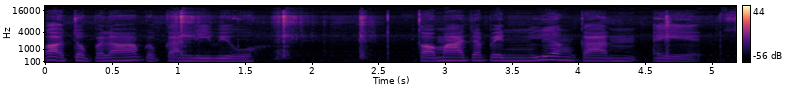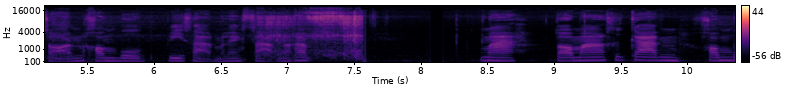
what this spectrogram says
ก็จบไปแล้วครับกับการรีวิว ต่อมาจะเป็นเรื่องการไอสอนคอมโบปีศาจแมลงสาบนะครับ มาต่อมาคือการคอมโบ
